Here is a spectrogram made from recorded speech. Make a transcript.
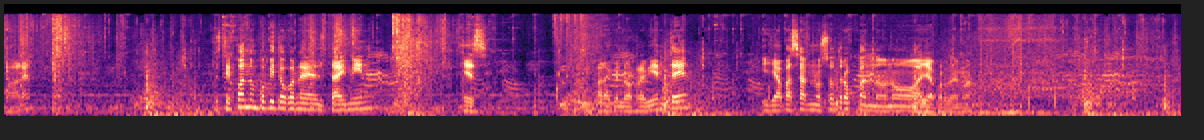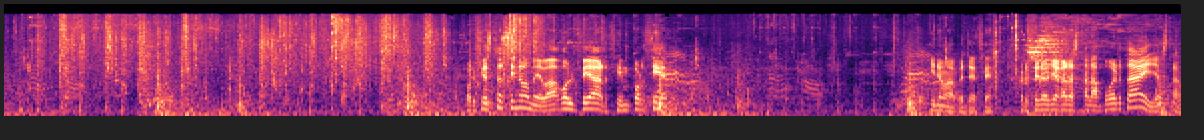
Vale. Estoy jugando un poquito con el timing ese. Para que lo reviente y ya pasar nosotros cuando no haya problema. Porque esto si no me va a golpear 100% y no me apetece. Prefiero llegar hasta la puerta y ya está.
